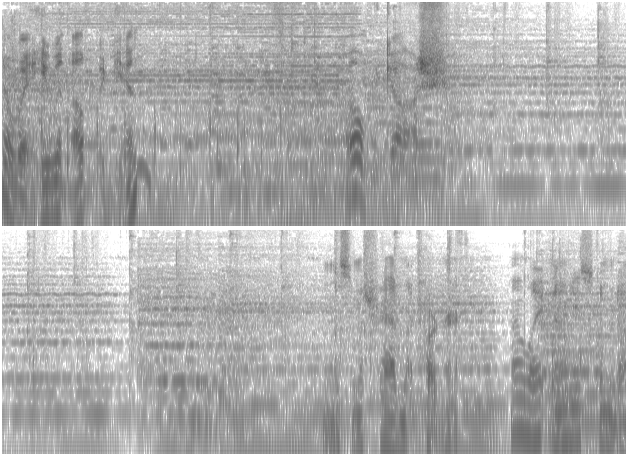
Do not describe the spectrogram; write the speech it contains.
No, wait, he went up again? Oh my gosh. Not so much for having my partner. Oh wait, no, he's coming down.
